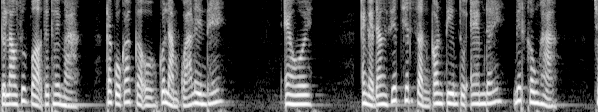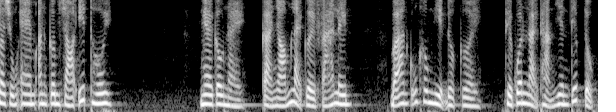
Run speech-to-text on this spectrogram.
Tôi lau giúp vợ tôi thôi mà. Các cô các cậu có làm quá lên thế. Eo ơi anh lại đang giết chết dần con tim tụi em đấy, Biết không hả? Cho chúng em ăn cơm chó ít thôi. Nghe câu này, Cả nhóm lại cười phá lên. Bà An cũng không nhịn được cười, Thì Quân lại thản nhiên tiếp tục.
